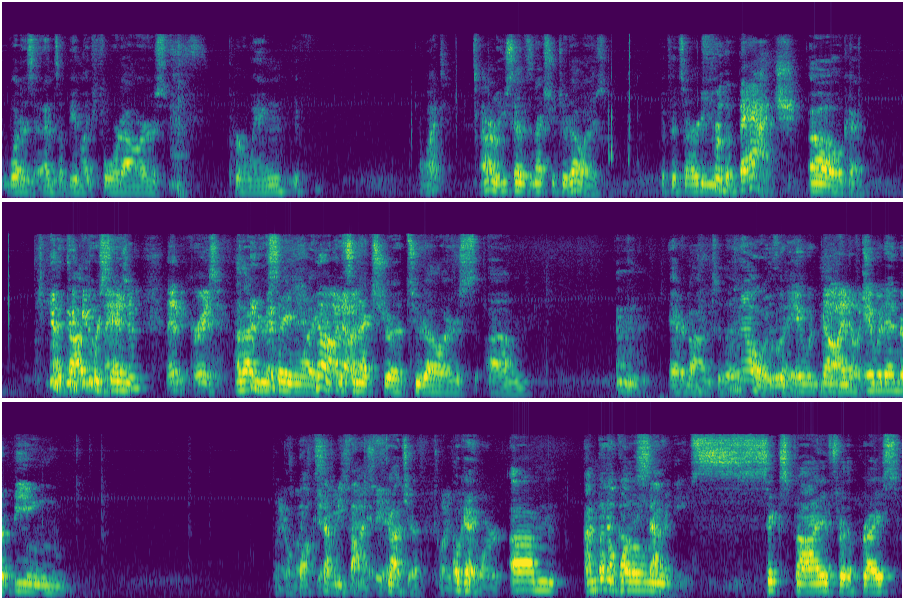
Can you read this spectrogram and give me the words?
What is it? Ends up being like four dollars per wing. What? I don't know. You said it's an extra two dollars. If it's already For the batch. oh okay. I thought Can you were saying. That'd be crazy. I thought you were saying like No, it's no. an extra two dollars um, added on to the. No, it would. It would. No, I know It you would end up being like a buck seventy-five. Yeah. Gotcha. 24 Okay. quarter. Um, I'm gonna go seventy. six five for the price,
